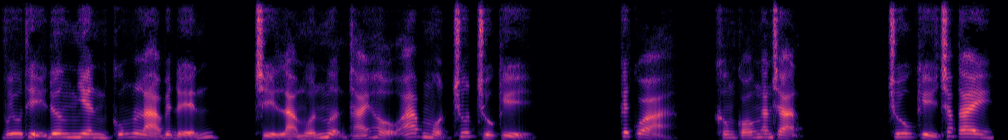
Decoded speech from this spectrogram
Vưu thị đương nhiên cũng là biết đến, chỉ là muốn mượn thái hậu áp một chút chu kỳ. Kết quả, không có ngăn chặn. Chu Kỳ chắp tay,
